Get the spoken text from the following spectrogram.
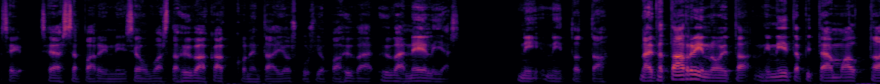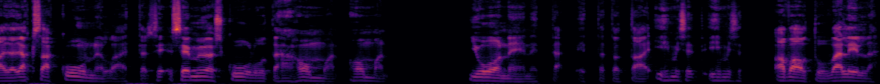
se, se S-pari, niin se on vasta hyvä kakkonen tai joskus jopa hyvä, hyvä neljäs. Ni, niin tota, näitä tarinoita, niin niitä pitää malttaa ja jaksaa kuunnella, että se, se myös kuuluu tähän homman, homman juoneen, että, että tota, ihmiset, ihmiset avautuu välillä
